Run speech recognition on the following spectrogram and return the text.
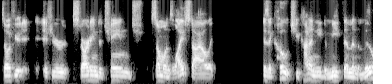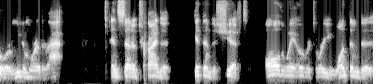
So if you if you're starting to change someone's lifestyle, like as a coach, you kind of need to meet them in the middle or meet them where they're at instead of trying to get them to shift all the way over to where you want them to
